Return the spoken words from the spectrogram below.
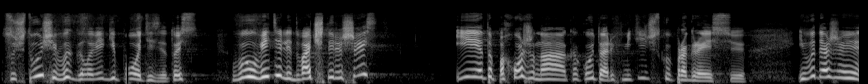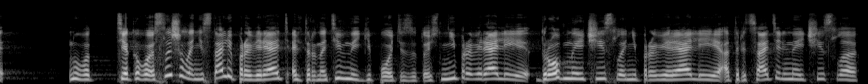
существующей в их голове гипотезе. То есть вы увидели 2, 4, 6, и это похоже на какую-то арифметическую прогрессию. И вы даже ну вот те, кого я слышала, не стали проверять альтернативные гипотезы. То есть не проверяли дробные числа, не проверяли отрицательные числа.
